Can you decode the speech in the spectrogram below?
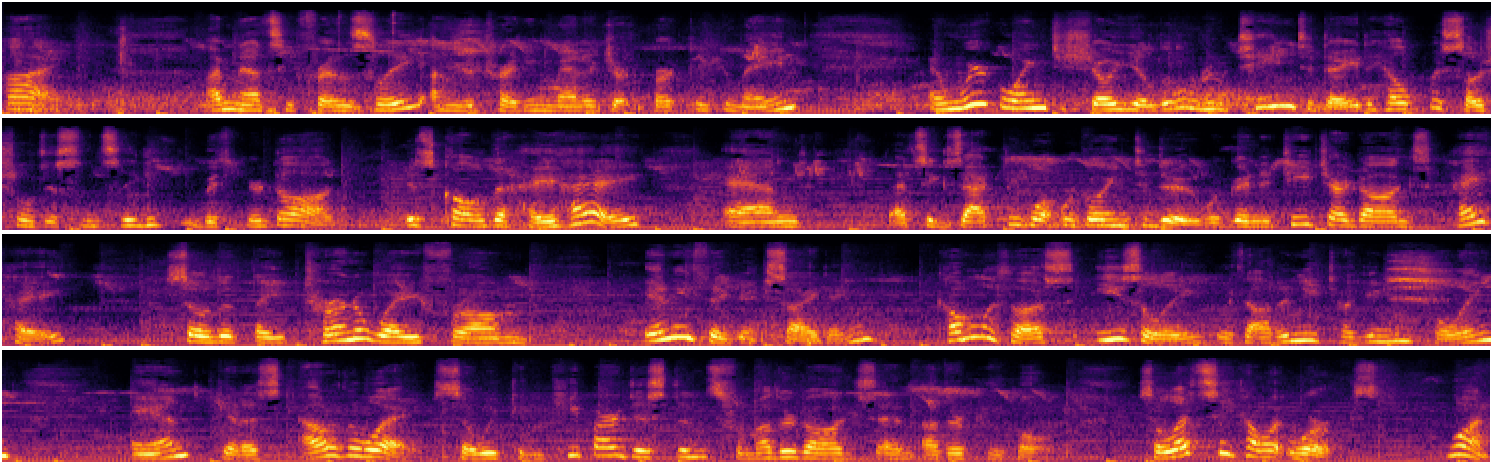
Hi, I'm Nancy Frensley. I'm the training manager at Berkeley Humane, and we're going to show you a little routine today to help with social distancing with your dog. It's called the Hey Hey, and that's exactly what we're going to do. We're going to teach our dogs Hey Hey so that they turn away from anything exciting, come with us easily without any tugging and pulling, and get us out of the way so we can keep our distance from other dogs and other people. So let's see how it works. One,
